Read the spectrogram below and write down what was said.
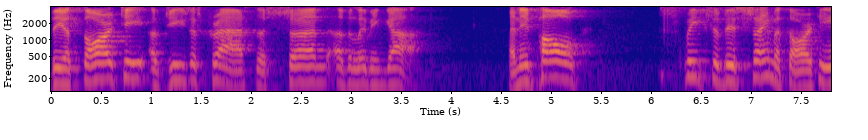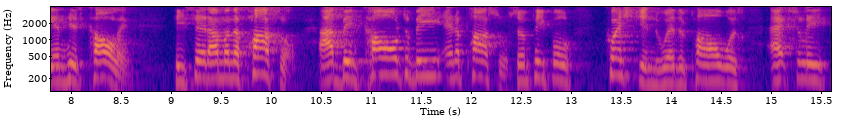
the authority of Jesus Christ, the Son of the living God. And then Paul speaks of this same authority in his calling. He said, I'm an apostle. I've been called to be an apostle. Some people questioned whether Paul was actually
